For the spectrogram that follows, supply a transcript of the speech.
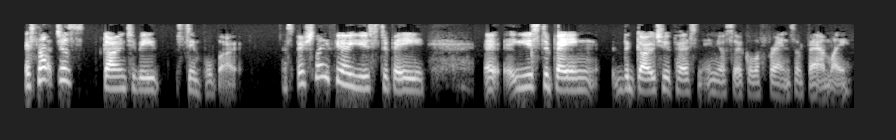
It's not just going to be simple though, especially if you're used to be uh, used to being the go-to person in your circle of friends and family.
